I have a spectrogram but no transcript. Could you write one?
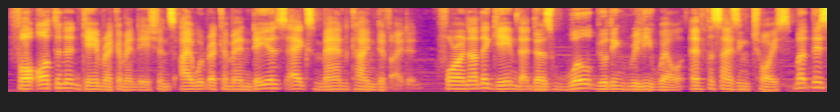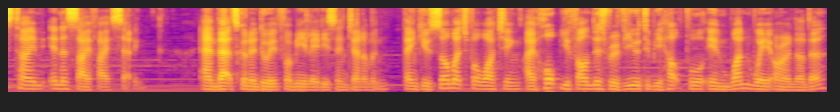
For alternate game recommendations, I would recommend Deus Ex Mankind Divided, for another game that does world building really well, emphasizing choice, but this time in a sci-fi setting. And that's gonna do it for me ladies and gentlemen. Thank you so much for watching. I hope you found this review to be helpful in one way or another.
